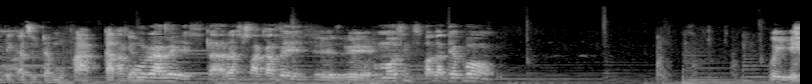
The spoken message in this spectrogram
ketika sudah mufakat kan. aku ora wis tak ora sepakat wis Eh, eh, aku mau sing sepakat ya apa Wih,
